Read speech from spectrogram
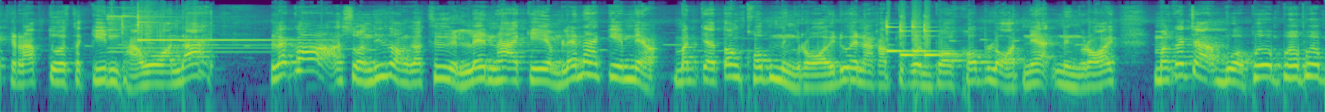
กรับตัวสกินถาวรได้แล้วก็ส่วนที่ 2 ก็คือเล่น 5 เกมเล่น5เกมเนี่ยมันจะต้องครบ 100 ด้วยนะครับ ทุกคนพอครบหลอดเนี่ย100มันก็จะบวกเพิ่มเพิ่มเพิ่ม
